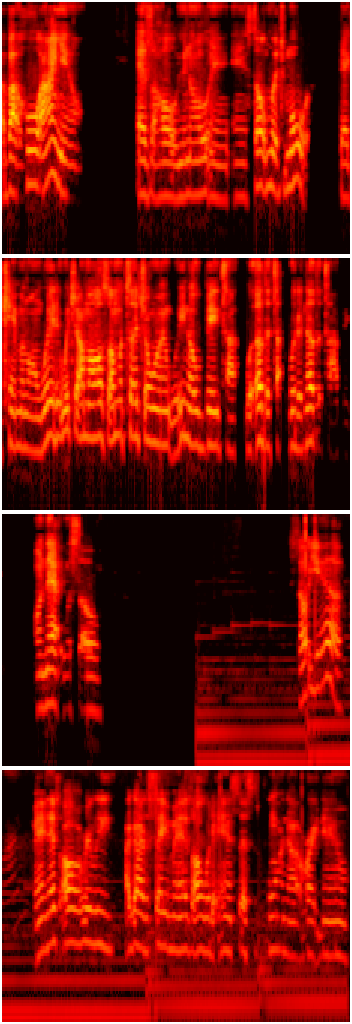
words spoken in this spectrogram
about who I am as a whole, you know, and, and so much more that came along with it, which I'm also I'm gonna touch on, you know, big top with other top with another topic on that one. So so yeah, man, that's all really I gotta say, man. It's all what the ancestors pouring out right now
